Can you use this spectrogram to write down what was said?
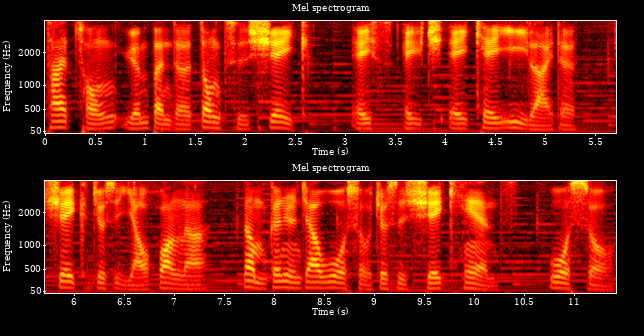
它从原本的动词 shake，s h a k e 来的，shake 就是摇晃啦。那我们跟人家握手就是 shake hands，握手，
